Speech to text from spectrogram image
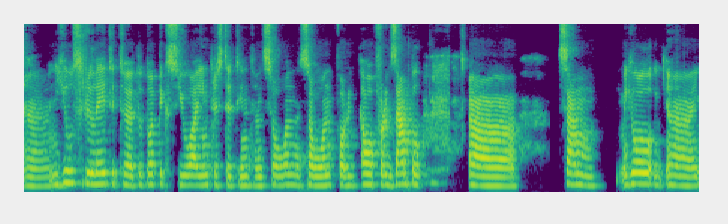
uh, news related to, to, topics you are interested in and so on and so on. For or for example, uh, some your uh,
